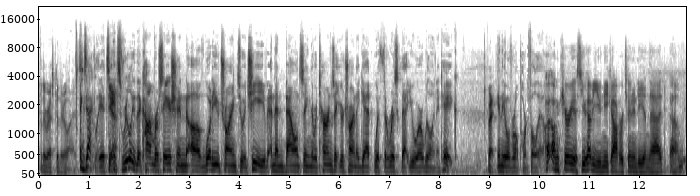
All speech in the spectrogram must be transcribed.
for the rest of their lives. Exactly. It's, yeah. it's really the conversation of what are you trying to achieve and then balancing the returns that you're trying to get with the risk that you are willing to take right. in the overall portfolio. I'm curious, you have a unique opportunity in that um,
